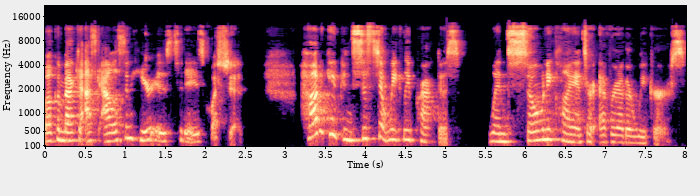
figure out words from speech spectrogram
Welcome back to Ask Allison. Here is today's question How to keep consistent weekly practice when so many clients are every other weekers?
